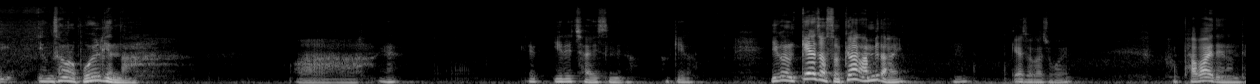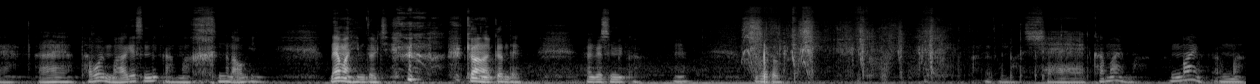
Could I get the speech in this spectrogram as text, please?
이, 영상으로 보일겠나? 와, 예? 이래, 차 있습니다. 흡기가. 이건 깨졌어. 교환합니다. 응? 깨져가지고요. 봐봐야 되는데. 아유, 봐보면 뭐 하겠습니까? 막, 한거 나오긴. 내만 힘들지. 교환할 건데. 알겠습니까? 예? 이것도. 그래도 막, 새카마이, 막. 엉망이 엉망.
